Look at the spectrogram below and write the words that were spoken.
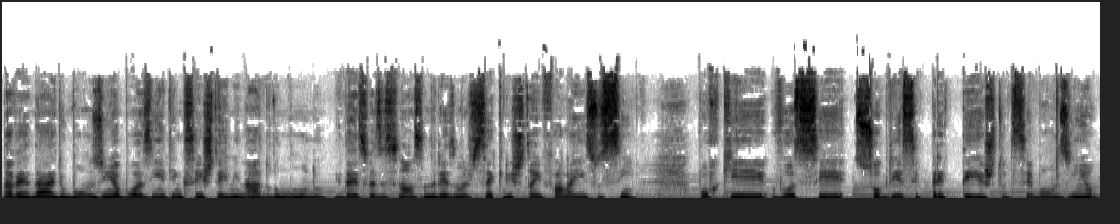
Na verdade, o bonzinho e a boazinha tem que ser exterminado do mundo. E daí você vai dizer assim, nossa Andresa, mas você é cristã e fala isso? Sim. Porque você, sobre esse pretexto de ser bonzinho,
